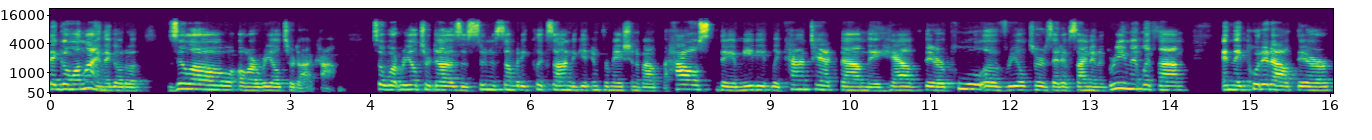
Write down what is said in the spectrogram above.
They go online. They go to Zillow or Realtor.com. So what Realtor does, as soon as somebody clicks on to get information about the house, they immediately contact them. They have their pool of realtors that have signed an agreement with them, and they put it out there.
